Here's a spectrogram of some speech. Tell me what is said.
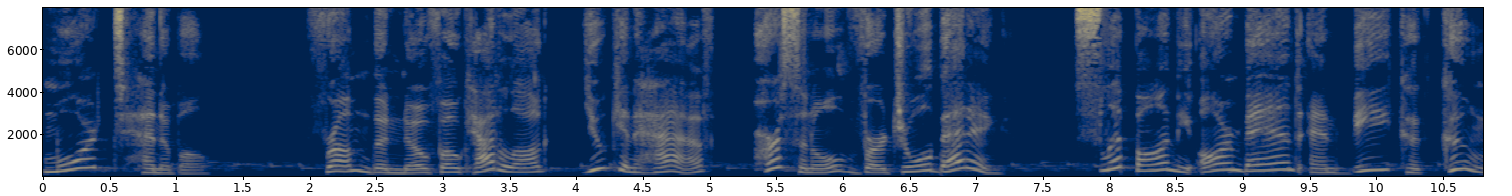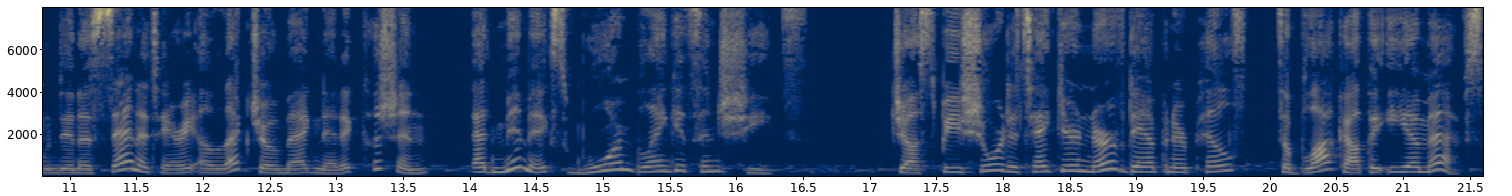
more tenable. From the NOFO catalog, you can have personal virtual bedding. Slip on the armband and be cocooned in a sanitary electromagnetic cushion that mimics warm blankets and sheets. Just be sure to take your nerve dampener pills to block out the EMFs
